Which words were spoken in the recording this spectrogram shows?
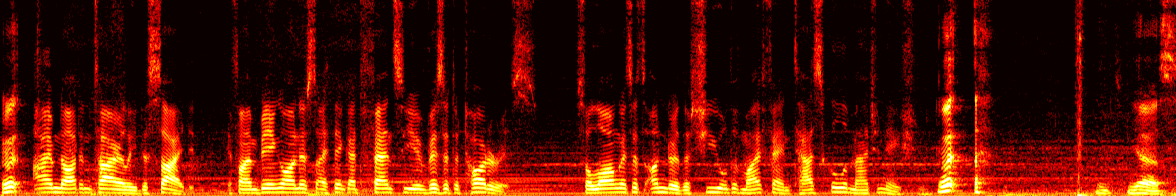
What? I'm not entirely decided. If I'm being honest, I think I'd fancy a visit to Tartarus, so long as it's under the shield of my fantastical imagination. What? Yes.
